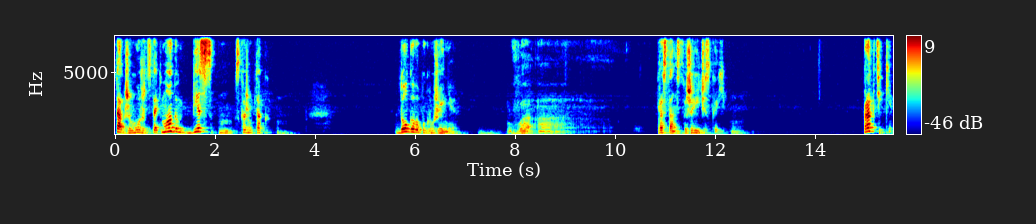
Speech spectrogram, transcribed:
также может стать магом без, скажем так, долгого погружения в а, пространство жреческой практики.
